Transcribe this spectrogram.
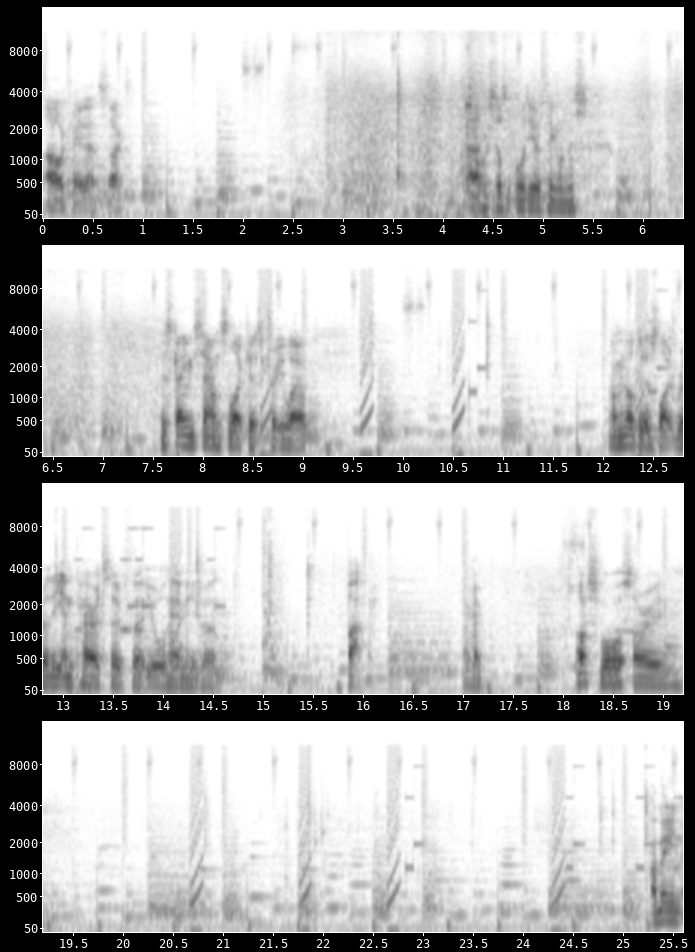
Oh, okay, that sucks. I wish there was an audio thing on this. This game sounds like it's pretty loud. I mean, not that it's like really imperative that you all hear me, but... Fuck. Okay. I swore, sorry. I mean,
